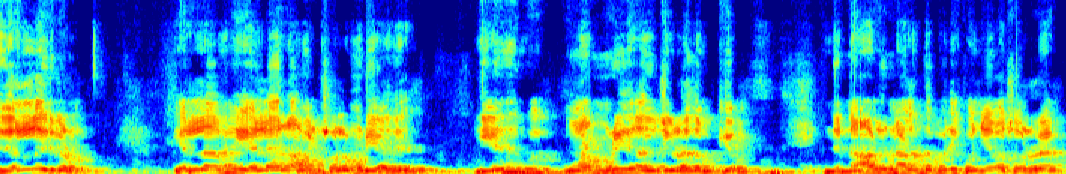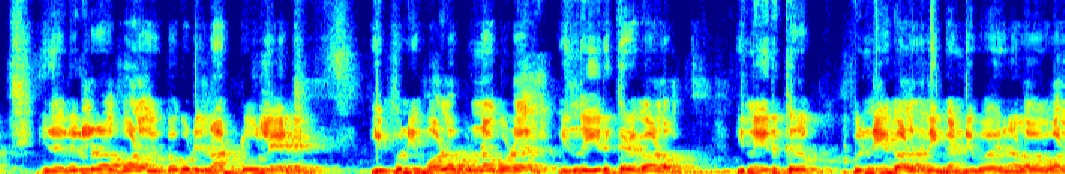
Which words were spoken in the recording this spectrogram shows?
இதெல்லாம் இருக்கணும். எல்லாமே எல்லாரும் அவன் சொல்ல முடியாது. எது முடியுதோ அதை வச்சுக்கணும் அதுதான் முக்கியம். இந்த நாலு நலத்தை பற்றி கொஞ்சமாக சொல்கிறேன் இதை ரெகுலராக ஃபாலோ இப்போ கூட இஸ் நாட் டூ லேட் இப்போ நீ ஃபாலோ பண்ணால் கூட இந்த இருக்கிற காலம் இன்னும் இருக்கிற பின்னைய காலத்தை நீ கண்டிப்பாக நல்லாவே வாழ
